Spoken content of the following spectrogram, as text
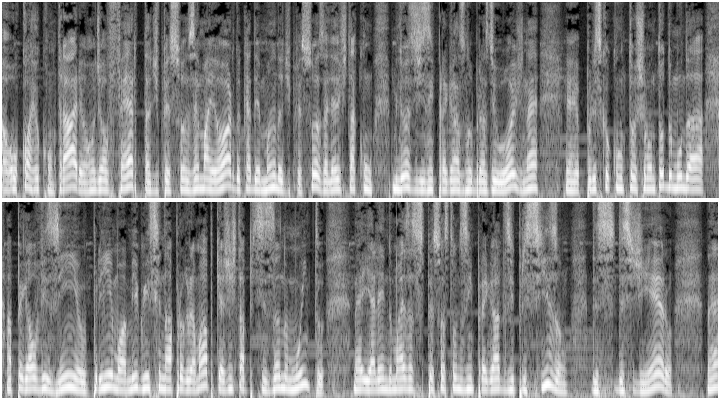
ocorre o contrário, onde a oferta de pessoas é maior do que a demanda de pessoas. Aliás, a gente está com milhões de desempregados no Brasil hoje, né? É, por isso que eu estou chamando todo mundo a, a pegar o vizinho, o primo, o amigo e ensinar a programar, porque a gente está precisando muito, né? E além do mais, essas pessoas estão desempregadas e precisam desse, desse dinheiro, né?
